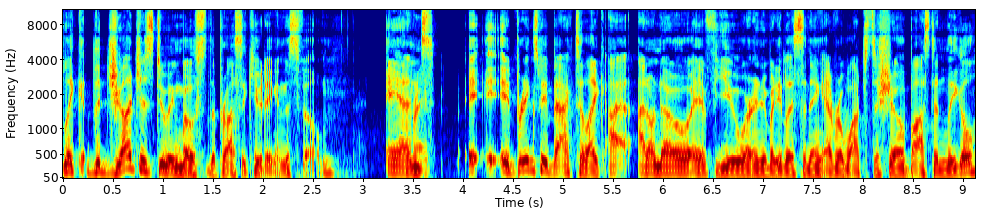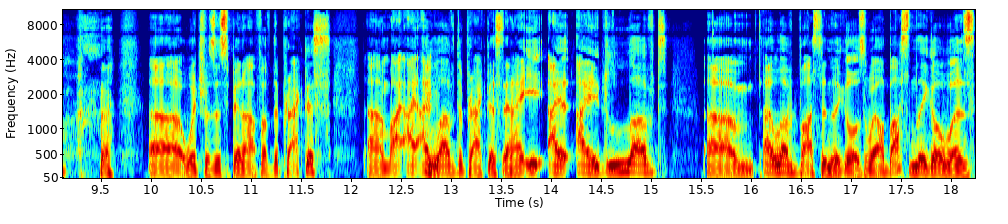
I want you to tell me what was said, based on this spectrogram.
like the judge is doing most of the prosecuting in this film and right. it, it, brings me back to like I, I don't know if you or anybody listening ever watched the show boston legal uh, which was a spin-off of the practice um, I, I, I hmm. love the practice and I, I, I loved um, I loved Boston Legal as well. Boston Legal was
